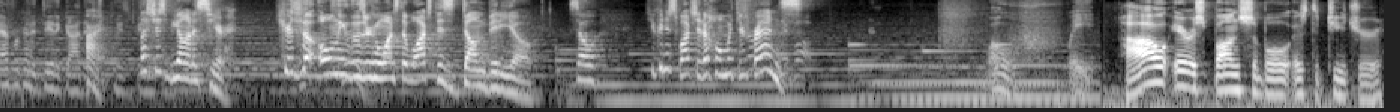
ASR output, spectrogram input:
ever gonna date a guy that All just right, plays video let's just be honest here. You're the only loser who wants to watch this dumb video. So, you can just watch it at home with your friends. Whoa, wait. How irresponsible is the teacher?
